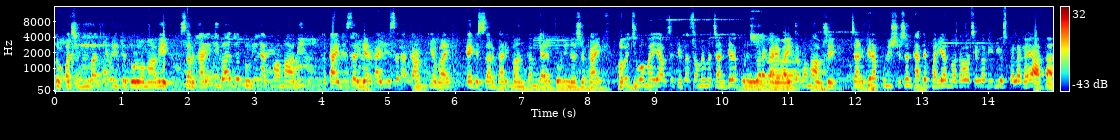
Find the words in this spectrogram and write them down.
તો પછી દિવાલ કેવી રીતે તોડવામાં આવી? સરકારી દિવાલ જો તોડી નાખવામાં આવી. તો કાયદેસર, ગેરકાયદેસર આ કામ કહેવાય. કારણ કે સરકારી બાંધકામ ક્યારે તોડી ન શકાય. હવે જોવામાં એ આવશે કેટલા સમયમાં ચાંદખેડા પોલીસ દ્વારા કાર્યવાહી કરવામાં આવશે. ચાંદખેડા પોલીસ સ્ટેશન ખાતે ફરિયાદ નોંધાવવા છેલ્લા બે દિવસ પહેલા ગયા હતા.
